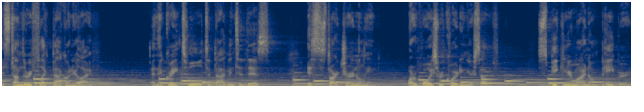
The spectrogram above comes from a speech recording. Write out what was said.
It's time to reflect back on your life. And the great tool to dive into this is to start journaling or voice recording yourself, speaking your mind on paper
